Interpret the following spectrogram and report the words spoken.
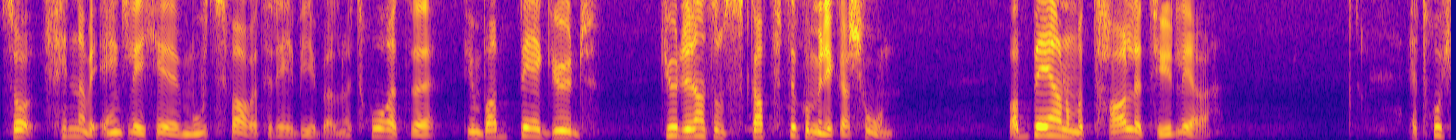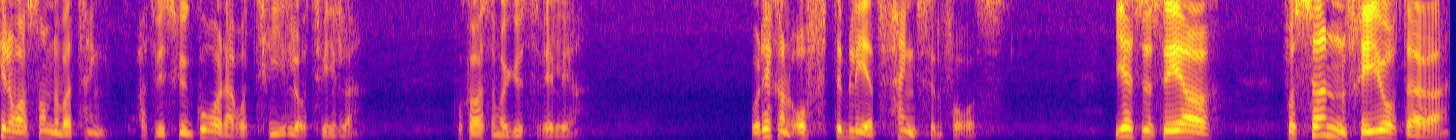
så finner vi egentlig ikke motsvaret til det i Bibelen. Jeg tror at eh, Vi må bare be Gud. Gud er den som skapte kommunikasjon. Bare be han om å tale tydeligere. Jeg tror ikke det var sånn det var tenkt, at vi skulle gå der og tvile og tvile på hva som var Guds vilje. Og det kan ofte bli et fengsel for oss. Jesus sier, 'For Sønnen frigjort dere,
